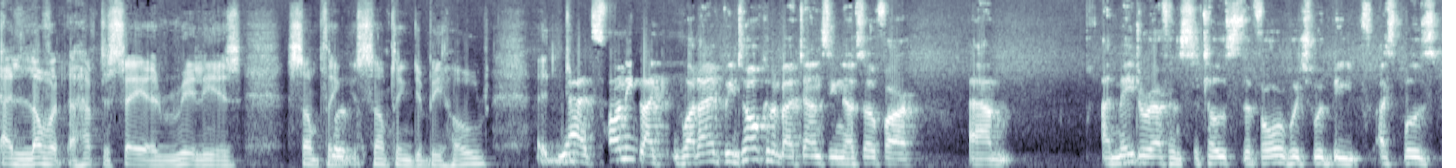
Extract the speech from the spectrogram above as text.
I, I, love it. I have to say, it really is something well, something to behold. Uh, yeah, it's funny. Like what I've been talking about dancing now so far. Um, I made a reference to close to the floor, which would be, I suppose,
